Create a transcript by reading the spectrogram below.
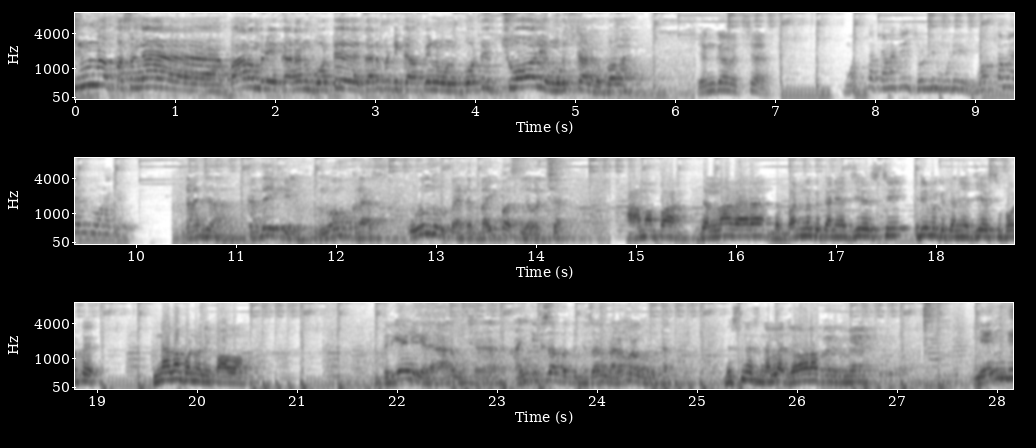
சின்ன பசங்க பாரம்பரிய கடன் போட்டு கருப்பட்டி காப்பின்னு ஒண்ணு போட்டு சோழியை முடிச்சிட்டானுங்க போங்க. எங்க வச்ச? மொத்த கணக்கையும் சொல்லி முடி. மொத்தமா இருக்கு உனக்கு. ராஜா கதையை கேளு. நோ கிராஸ் உளுந்தூர்பேட்டை பைபாஸ்ல வச்சேன் ஆமாப்பா இதெல்லாம் வேற. இந்த பண்ணுக்கு தனியா ஜிஎஸ்டி கிரீமுக்கு தனியா ஜிஎஸ்டி போட்டு என்னதான் பண்ணுவ நீ பாவம்? பிரியாணி கடை ஆரம்பிச்சேன். அஞ்சு பிசா பத்து பிசான்னு விளம்பரம் கொடுத்தேன். பிசினஸ் நல்லா ஜோரா போயிருக்குமே. எங்க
